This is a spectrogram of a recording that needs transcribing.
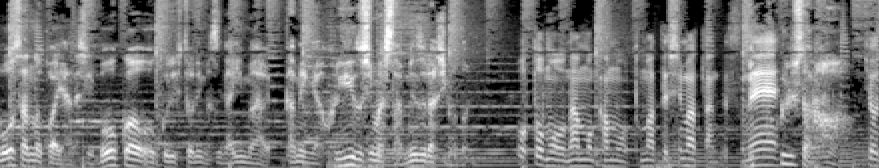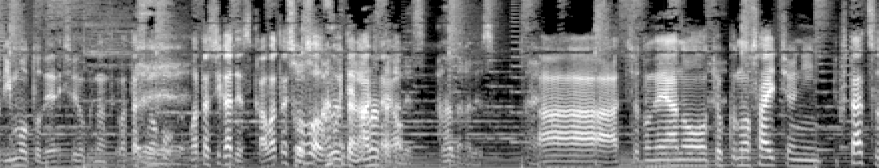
坊さんの怖い話、暴行をお送りしておりますが、今、画面がフリーズしました。珍しいことに。音も何もかも止まってしまったんですびっね。くりしたな今日リモートで収録なんですけど、私の方、ええ私がですか？私の方は動いてましたよなたが。です。あなたがです。はいあーちょっとね、あの、曲の最中に2つ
